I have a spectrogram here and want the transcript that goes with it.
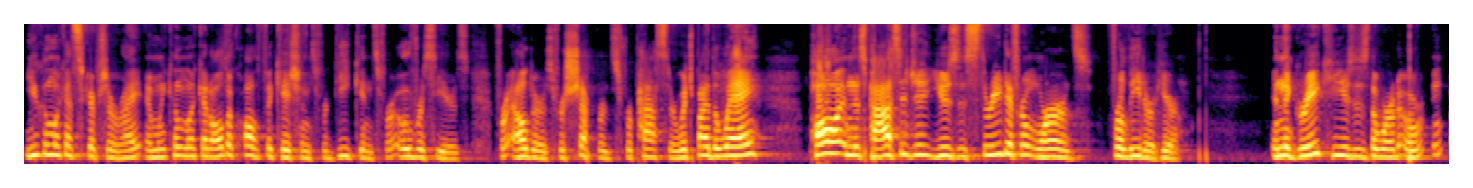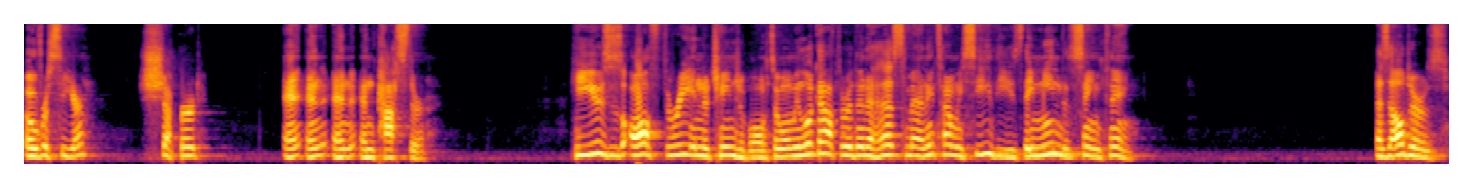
you can look at scripture, right? And we can look at all the qualifications for deacons, for overseers, for elders, for shepherds, for pastor, which, by the way, Paul in this passage uses three different words for leader here. In the Greek, he uses the word overseer, shepherd, and, and, and, and pastor. He uses all three interchangeable. So when we look out through the New Testament, anytime we see these, they mean the same thing. As elders,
